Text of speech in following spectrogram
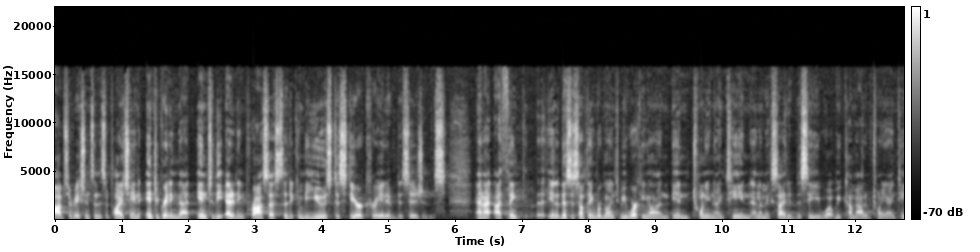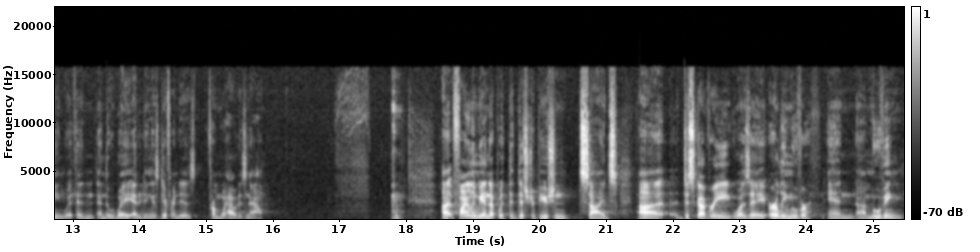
observations in the supply chain, integrating that into the editing process so that it can be used to steer creative decisions. And I, I think uh, you know, this is something we're going to be working on in 2019, and I'm excited to see what we come out of 2019 with and, and the way editing is different is from how it is now. Uh, finally, we end up with the distribution sides. Uh, Discovery was a early mover in uh, moving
